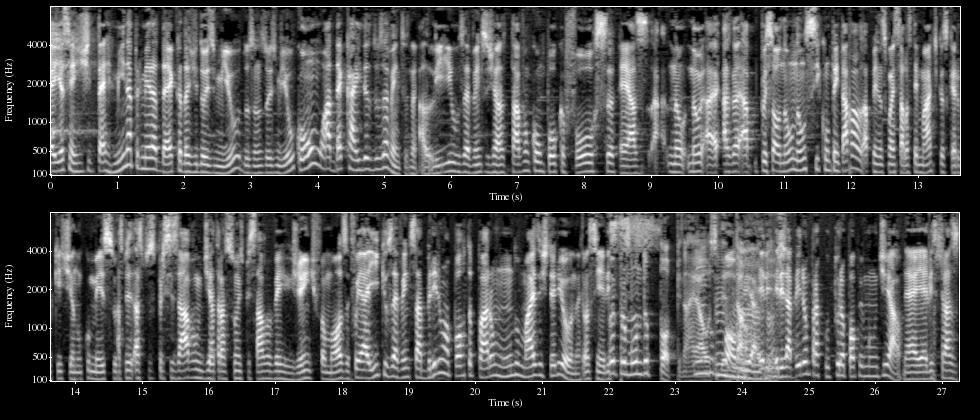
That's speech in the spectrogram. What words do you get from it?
É, e assim, a gente termina a primeira década de 2000, dos anos 2000, com a decaída dos eventos, né? Ali os eventos já estavam com pouca força, é, as, a- não, não, a- a- o pessoal não, não se contentava apenas com as salas temáticas, que era o que tinha no começo. As, as pessoas precisavam de atrações, precisavam ver gente famosa. Foi aí que os eventos abriram a porta para um mundo mais exterior, né? Então assim, eles... Foi pro mundo pop, na real. Mundo pop. Uhum. Eles, eles abriram pra cultura pop mundial, né? E aí eles traz-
